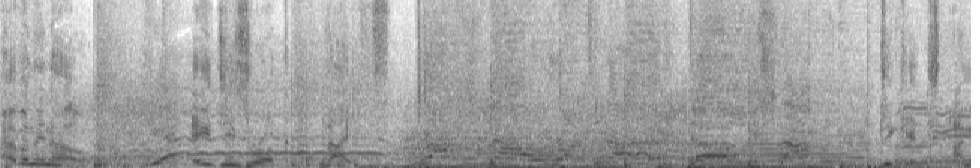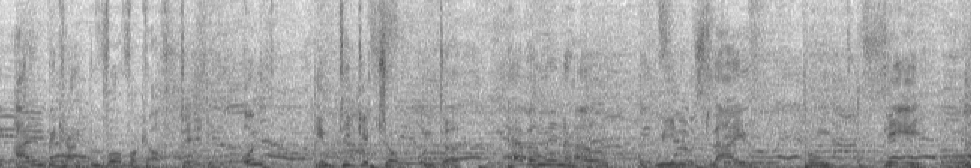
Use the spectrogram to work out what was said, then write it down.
Heaven in Hell. 80s Rock live. Tickets an allen bekannten Vorverkaufsstellen und im Ticketshop unter heaveninhell-live.de.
